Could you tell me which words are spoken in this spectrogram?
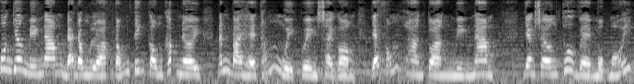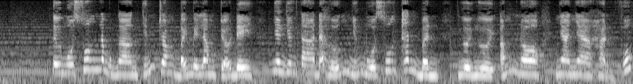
quân dân miền Nam đã đồng loạt tổng tiến công khắp nơi, đánh bại hệ thống ngụy quyền Sài Gòn, giải phóng hoàn toàn miền Nam. Giang Sơn thu về một mối. Từ mùa xuân năm 1975 trở đi, nhân dân ta đã hưởng những mùa xuân thanh bình, người người ấm no, nhà nhà hạnh phúc.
